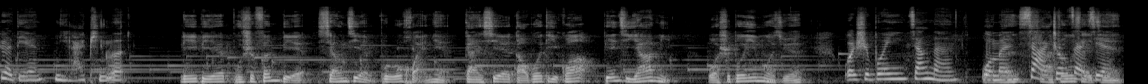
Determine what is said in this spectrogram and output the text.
热点，你来评论。离别不是分别，相见不如怀念。感谢导播地瓜，编辑亚米，我是播音莫觉，我是播音江南，我们下周再见。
